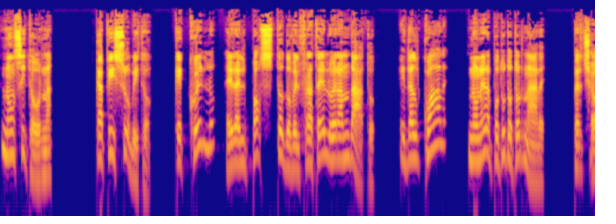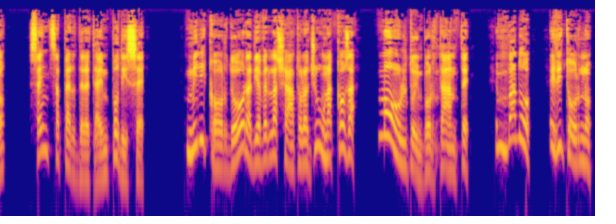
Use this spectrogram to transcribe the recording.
non si torna. Capì subito che quello era il posto dove il fratello era andato e dal quale non era potuto tornare. Perciò, senza perdere tempo, disse Mi ricordo ora di aver lasciato laggiù una cosa molto importante. Vado e ritorno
